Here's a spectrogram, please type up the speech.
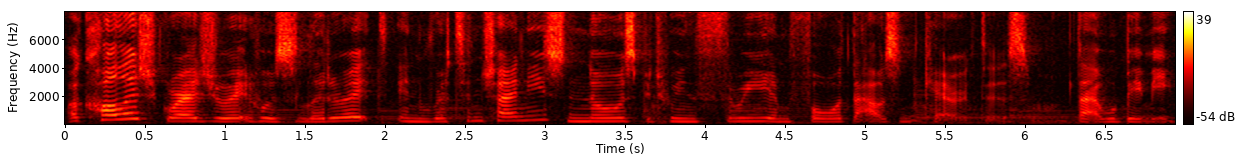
A college graduate who's literate in written Chinese knows between 3 and 4,000 characters. That would be me.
